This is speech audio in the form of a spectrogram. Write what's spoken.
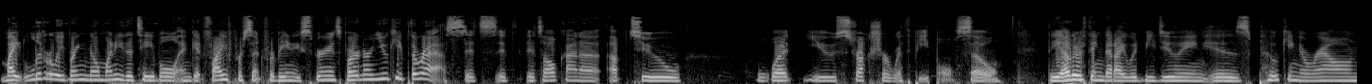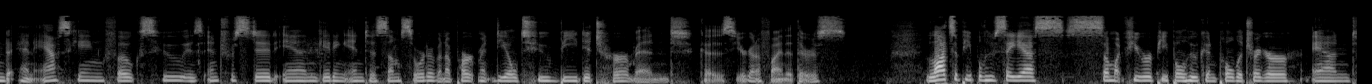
might literally bring no money to the table and get 5% for being an experienced partner. You keep the rest. It's, it's, it's all kind of up to what you structure with people. So The other thing that I would be doing is poking around and asking folks who is interested in getting into some sort of an apartment deal to be determined because you're going to find that there's lots of people who say yes, somewhat fewer people who can pull the trigger and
